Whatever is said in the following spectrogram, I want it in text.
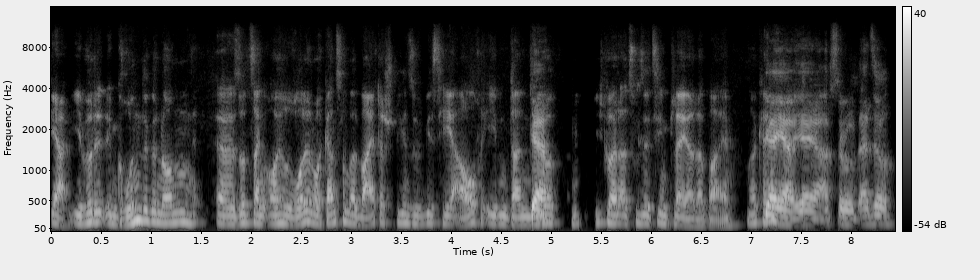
ja, ihr würdet im Grunde genommen äh, sozusagen eure Rolle noch ganz normal weiterspielen, so wie bisher auch, eben dann Ja. nur mit Bitcoin als zusätzlichen Player dabei. Okay? Ja, ja, ja, ja, absolut. Also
